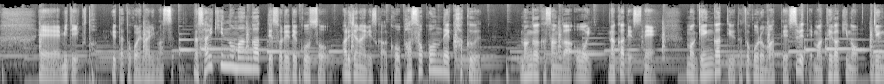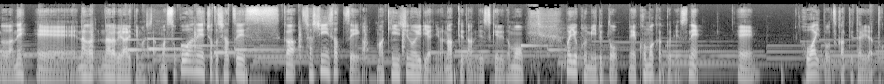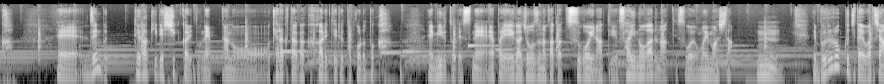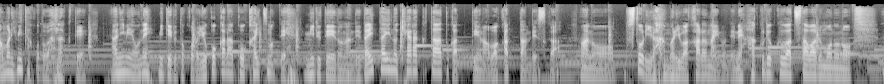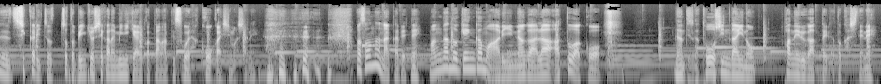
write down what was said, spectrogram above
えー見ていくといったところになります。最近の漫画ってそれでこそ、あれじゃないですか、こう、パソコンで描く漫画家さんが多い中ですね、まあ、原画って言ったところもあって、すべて、まあ、手書きの原画がね、えー並べられてました。まあ、そこはね、ちょっと撮影が、写真撮影が、まあ、禁止のエリアにはなってたんですけれども、まあ、よく見ると、ね、細かくですね、えーホワイトを使ってたりだとか、えー全部手書きでしっかりとね、あのーキャラクターが書かれているところとか、えー見るとですね、やっぱり絵が上手な方ってすごいなっていう才能があるなってすごい思いました。うん。で、ブルーロック自体私あんまり見たことがなくて、アニメをね、見てるところ横からこうかいつまって 見る程度なんで、大体のキャラクターとかっていうのは分かったんですが、あのストーリーがあんまり分からないのでね、迫力は伝わるものの、しっかりちょちょっと勉強してから見に行きゃよかったなってすごい後悔しましたね。まあそんな中でね、漫画の原画もありながら、あとはこう、なんていうんですか、等身大のパネルがあったりだとかしてね、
